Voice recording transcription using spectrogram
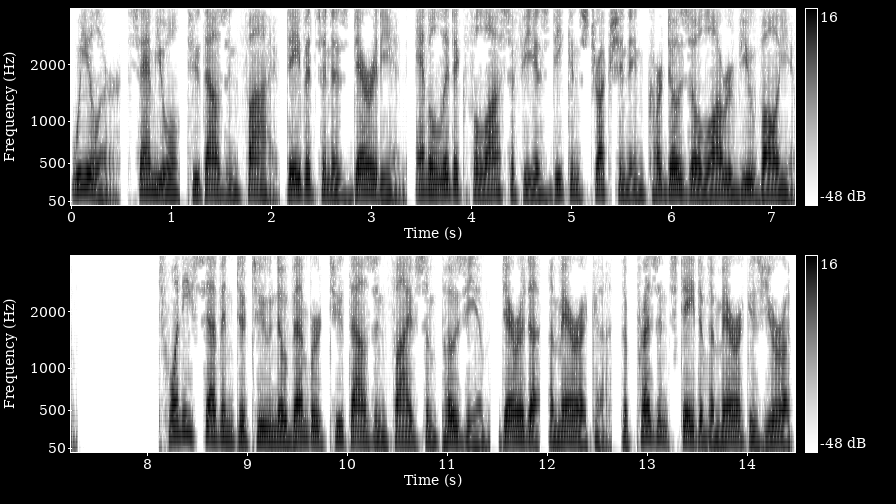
Wheeler, Samuel 2005 Davidson as Derridean, Analytic Philosophy as Deconstruction in Cardozo Law Review Vol. 27–2 November 2005 Symposium, Derrida, America, The Present State of America's Europe.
